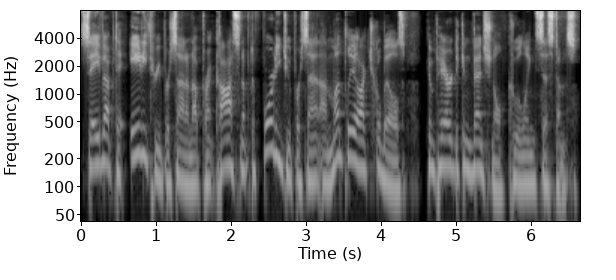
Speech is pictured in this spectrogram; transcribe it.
Save up to 83% on upfront costs and up to 42% on monthly electrical bills compared to conventional cooling systems.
